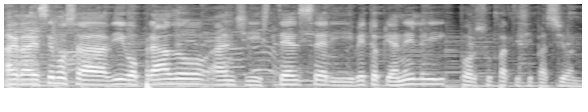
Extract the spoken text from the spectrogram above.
Agradecemos a Diego Prado, Angie Stelzer y Beto Pianelli por su participación.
